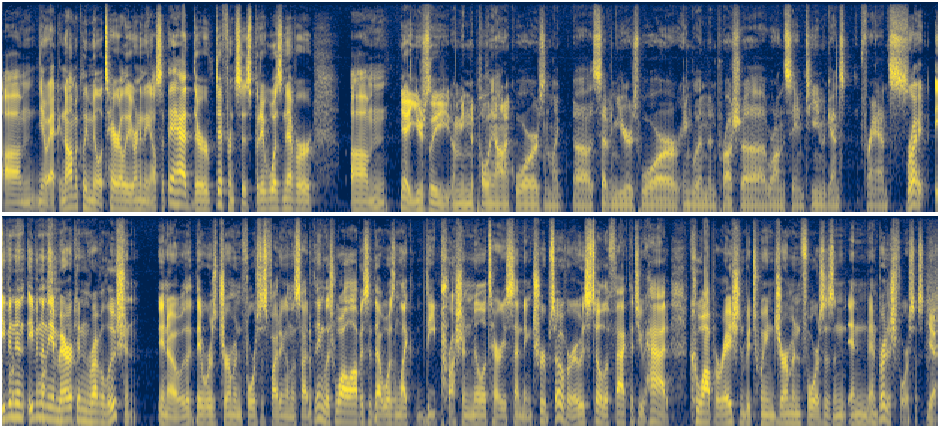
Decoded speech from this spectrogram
um, you know, economically, militarily, or anything else. Like they had their differences, but it was never. Um, Yeah, usually, I mean, Napoleonic Wars and like uh, Seven Years War, England and Prussia were on the same team against France. Right. Even in even in the American Revolution, you know, that there was German forces fighting on the side of the English. While obviously that wasn't like the Prussian military sending troops over, it was still the fact that you had cooperation between German forces and, and, and British forces. Yeah.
